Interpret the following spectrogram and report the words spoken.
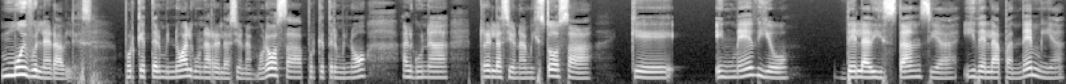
muy vulnerables, porque terminó alguna relación amorosa, porque terminó alguna relación amistosa que en medio de la distancia y de la pandemia,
